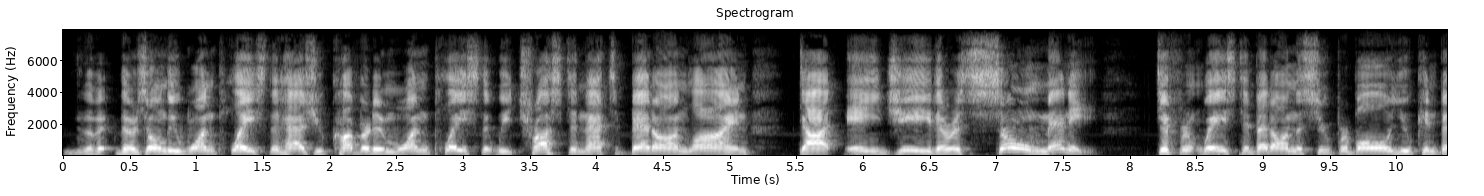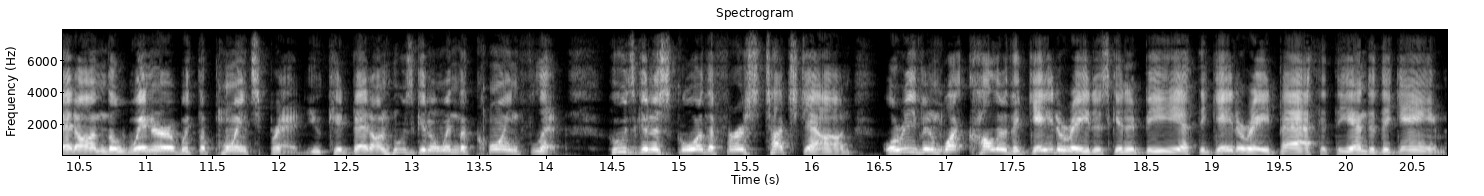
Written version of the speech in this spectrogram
There's only one place that has you covered and one place that we trust, and that's betonline.ag. There are so many different ways to bet on the Super Bowl. You can bet on the winner with the point spread. You could bet on who's going to win the coin flip, who's going to score the first touchdown, or even what color the Gatorade is going to be at the Gatorade bath at the end of the game.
